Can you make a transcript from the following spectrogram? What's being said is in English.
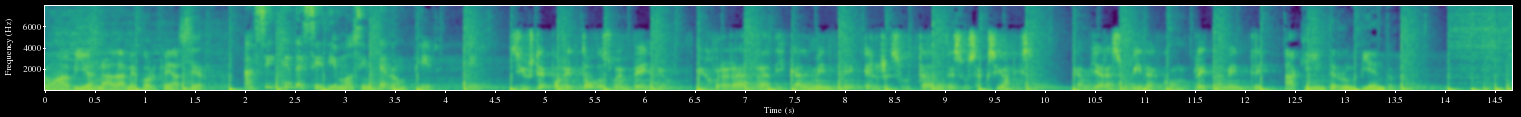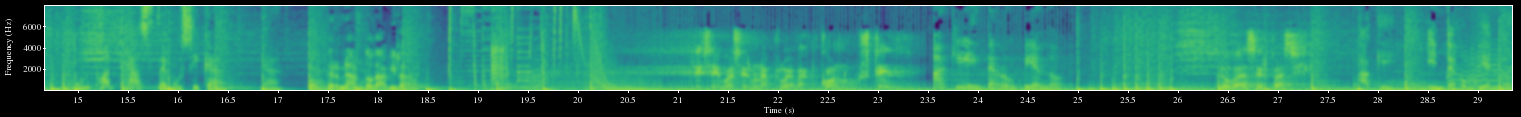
No había nada mejor que hacer. Así que decidimos interrumpir. Si usted pone todo su empeño, mejorará radicalmente el resultado de sus acciones. Cambiará su vida completamente. Aquí interrumpiendo. Un podcast de música. Con Fernando Dávila. Deseo hacer una prueba con usted. Aquí interrumpiendo. No va a ser fácil. Aquí interrumpiendo.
